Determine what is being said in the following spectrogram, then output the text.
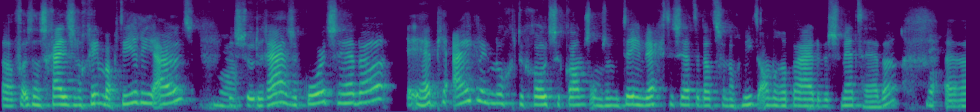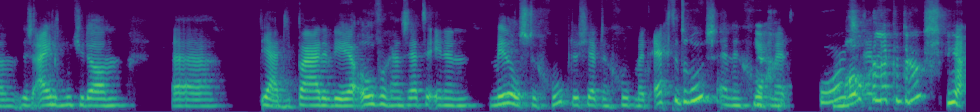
of dan scheiden ze nog geen bacteriën uit. Ja. Dus zodra ze koorts hebben, heb je eigenlijk nog de grootste kans om ze meteen weg te zetten dat ze nog niet andere paarden besmet hebben. Ja. Um, dus eigenlijk moet je dan uh, ja, die paarden weer over gaan zetten in een middelste groep. Dus je hebt een groep met echte droes en een groep ja. met koorts. Mogelijke droes, ja.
